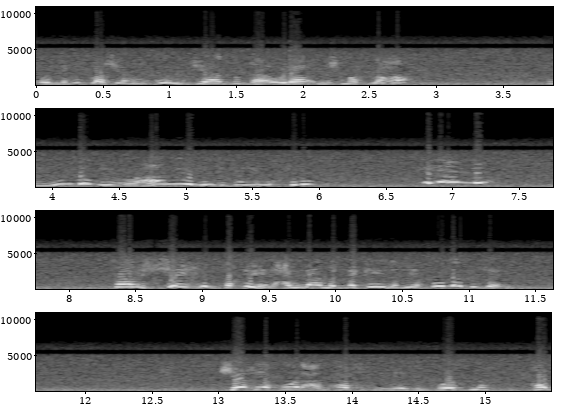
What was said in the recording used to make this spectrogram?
يقول اللي بيطلع شيخ يقول الجهاد ضد هؤلاء مش مصلحة؟ ينبغي عامية بنت كان يقتلوا الآن صار الشيخ الفقيه العلامة الذكي الذي يقول لا تجاهد. شيخ يقول عن أخ في البوسنة قال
